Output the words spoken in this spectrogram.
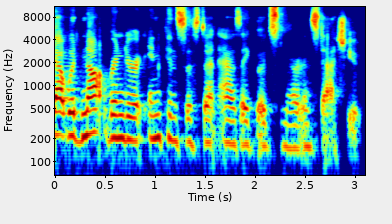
that would not render it inconsistent as a good Samaritan statute.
